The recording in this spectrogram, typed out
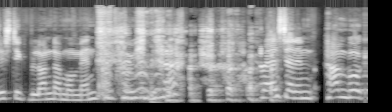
richtig blonder Moment auch für mich. und als ich dann in Hamburg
